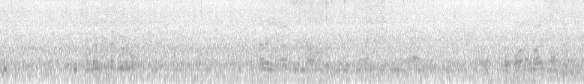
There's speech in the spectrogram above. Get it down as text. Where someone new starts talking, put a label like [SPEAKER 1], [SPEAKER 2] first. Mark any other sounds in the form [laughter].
[SPEAKER 1] अरे यार मेरा और ये देखना है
